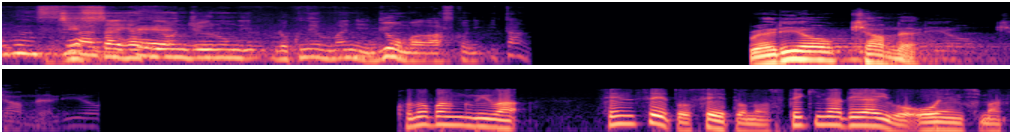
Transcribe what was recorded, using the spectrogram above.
分座って。実際146年前に龍馬があそこにいたん Radio Cabinet. この番組は先生と生徒の素敵な出会いを応援します。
